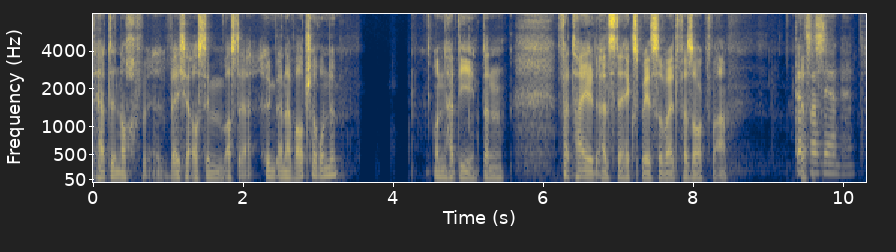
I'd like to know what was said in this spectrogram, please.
der hatte noch welche aus dem aus der irgendeiner Voucherrunde und hat die dann verteilt, als der Hackspace soweit versorgt war. Das, Das war ist- sehr nett.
